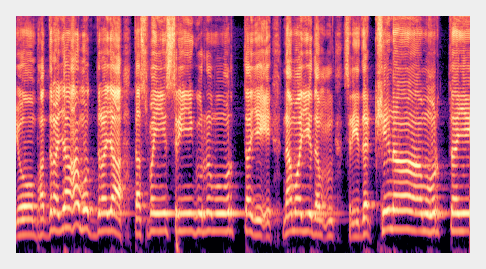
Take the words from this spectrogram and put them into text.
యో భద్రయా ముద్రయ. తస్మై శ్రీ గురుమూర్తయే నమ ఇదం శ్రీ దక్షిణామూర్తయే.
